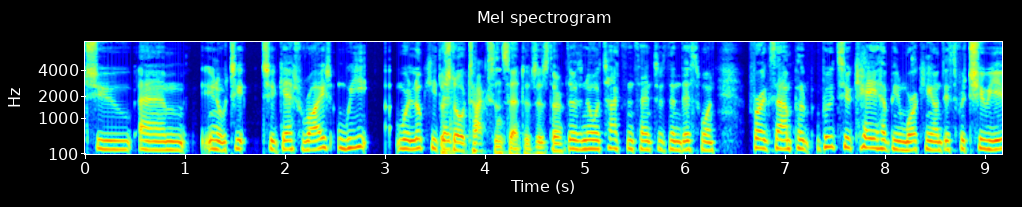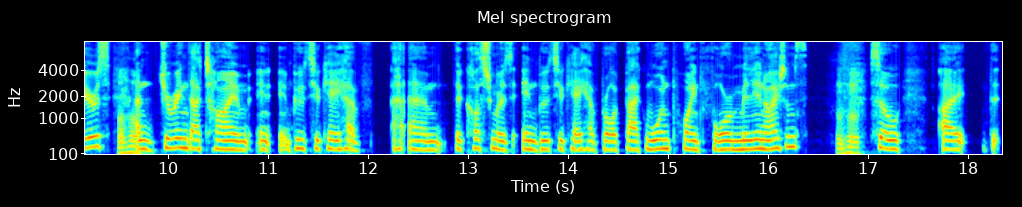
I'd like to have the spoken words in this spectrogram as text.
to um, you know to, to get right. We we're lucky There's no tax incentives, is there? there's no tax incentives in this one. For example, Boots UK have been working on this for two years, Mm-hmm. and during that time, in, in Boots UK have um, the customers in Boots UK have brought back 1.4 million items. Mm-hmm. So I, th-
